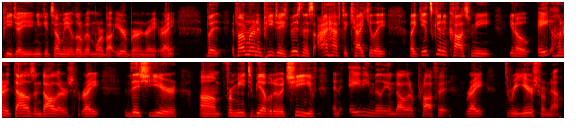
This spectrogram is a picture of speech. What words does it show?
PJ and you can tell me a little bit more about your burn rate, right? But if I'm running PJ's business, I have to calculate like it's going to cost me, you know, $800,000, right? This year um, for me to be able to achieve an $80 million profit, right? 3 years from now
